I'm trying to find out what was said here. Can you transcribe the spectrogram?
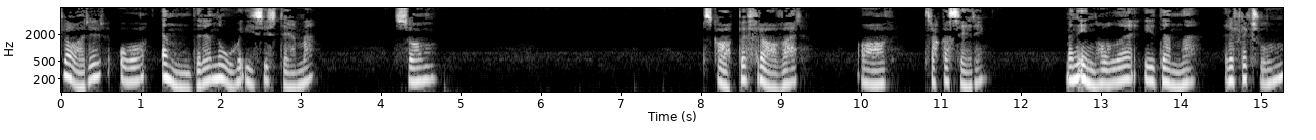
klarer å endre noe i systemet som skaper fravær av trakassering. Men innholdet i denne refleksjonen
